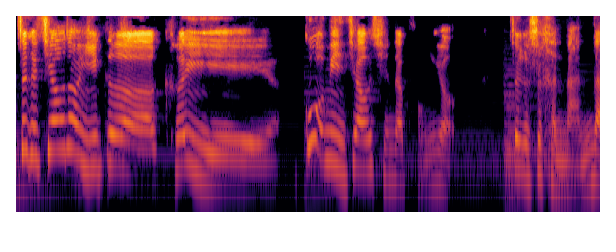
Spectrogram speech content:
这个交到一个可以过命交情的朋友，这个是很难的。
